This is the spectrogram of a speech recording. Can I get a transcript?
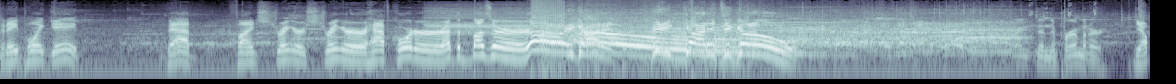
an eight point game. Bab finds Stringer. Stringer, half quarter at the buzzer. Oh, he got Oh! it! He got it to go! Strength in the perimeter. Yep.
